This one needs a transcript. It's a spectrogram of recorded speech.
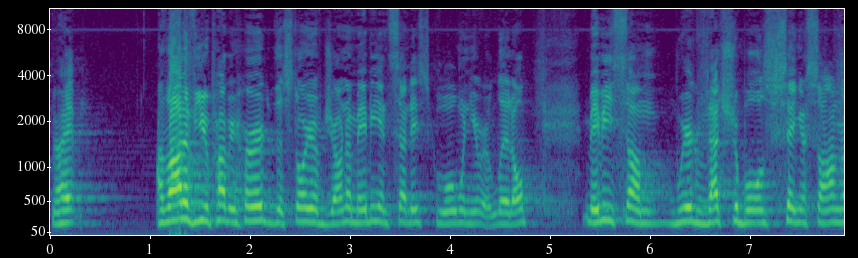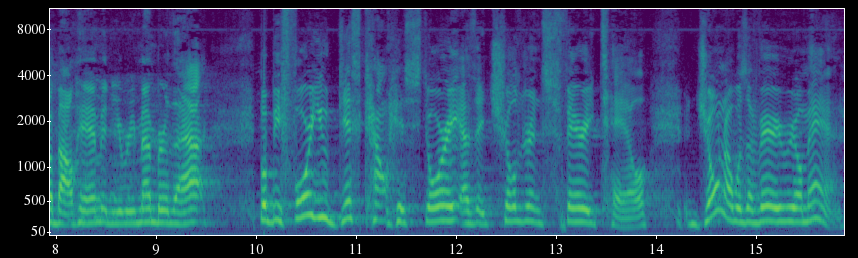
right? A lot of you probably heard the story of Jonah, maybe in Sunday school when you were little. Maybe some weird vegetables sing a song about him, and you remember that. But before you discount his story as a children's fairy tale, Jonah was a very real man.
